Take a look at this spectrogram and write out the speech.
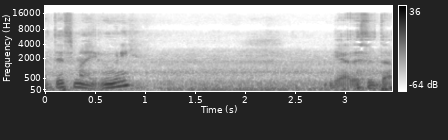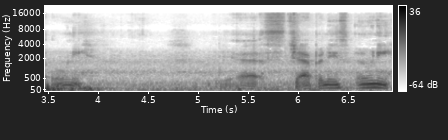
Is this my uni? Yeah, this is the uni. Yes, Japanese uni.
